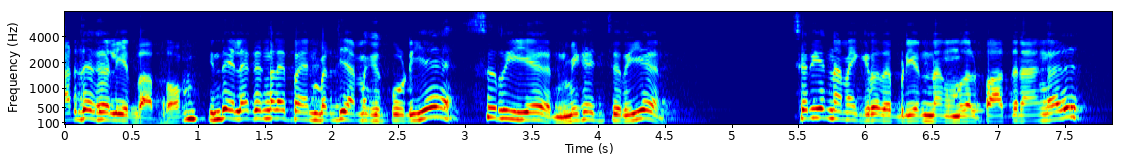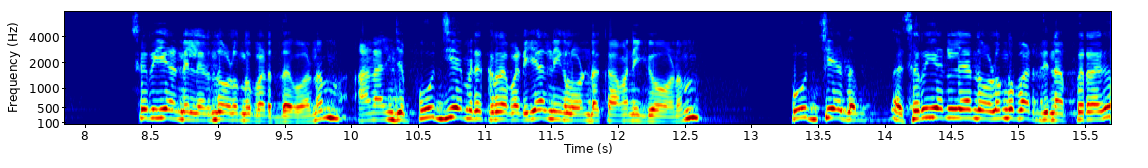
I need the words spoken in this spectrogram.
அடுத்த கேள்வியை பார்ப்போம். இந்த இலக்கங்களை பயன்படுத்தி அமைக்கக்கூடிய சிறிய எண் மிகச்சிறிய எண். சிறிய எண் அமைக்கிறது எப்படின்னு நாங்கள் முதல் பார்த்து நாங்கள் சிறிய எண்ணிலிருந்து ஒழுங்குபடுத்த வேணும். ஆனால் இங்கே பூஜ்ஜியம் இருக்கிறபடியால் நீங்கள் ஒன்றை கவனிக்க வேணும். பூஜ்ஜியத்தை சிறிய எண்ணிலிருந்து ஒழுங்குபடுத்தின பிறகு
